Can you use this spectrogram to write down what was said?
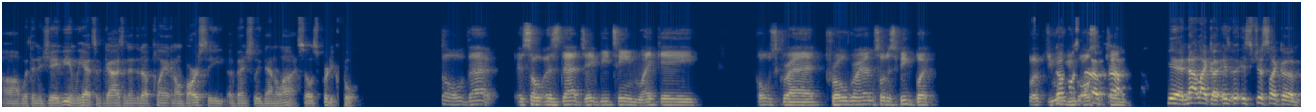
uh, within the JV, and we had some guys that ended up playing on varsity eventually down the line. So it's pretty cool. So that so is that JV team like a post grad program, so to speak? But but you, no, you also not, can. Not, yeah, not like a. It's, it's just like a,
